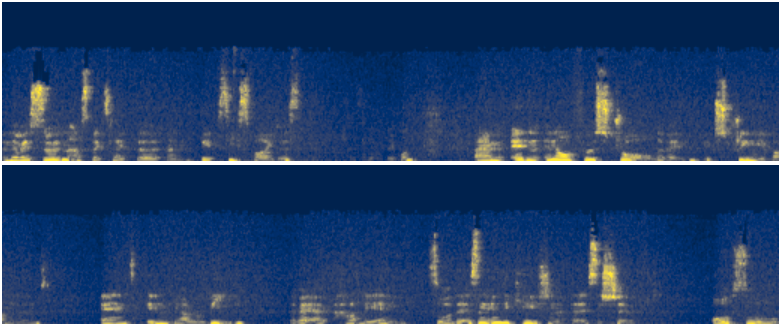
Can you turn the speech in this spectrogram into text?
And there were certain aspects like the um, big sea spiders, this little big one, um, in, in our first trawl, they were extremely abundant, and in ROV, there were uh, hardly any. So there is an indication that there is a shift. Also,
